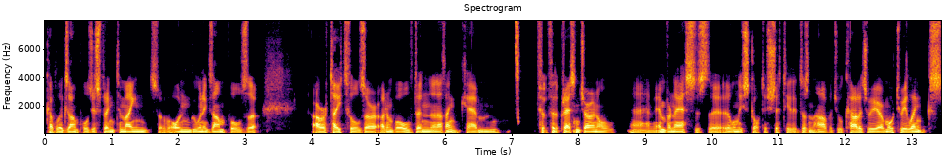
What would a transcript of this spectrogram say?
couple of examples just spring to mind, sort of ongoing examples that our titles are, are involved in, and I think um, for, for, the Press and Journal, um, Inverness is the only Scottish city that doesn't have a dual carriageway or motorway links.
